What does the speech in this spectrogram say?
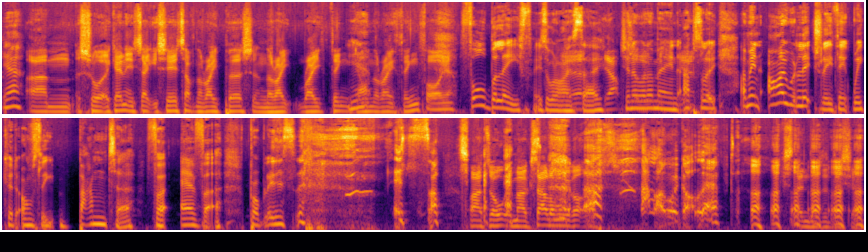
Yeah. Um, so again, it's like you say, it's having the right person, the right right thing, Yeah. doing the right thing for you. Full belief is what I Yeah, say. yeah, Do you know what I mean? Absolutely. I mean, I would literally think we could honestly banter forever. Probably this. it's such. That's all, Max. How long we got left? How long we got left? Extended edition.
